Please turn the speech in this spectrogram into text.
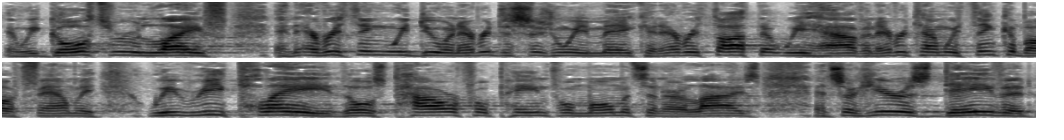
And we go through life, and everything we do, and every decision we make, and every thought that we have, and every time we think about family, we replay those powerful, painful moments in our lives. And so here is David,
